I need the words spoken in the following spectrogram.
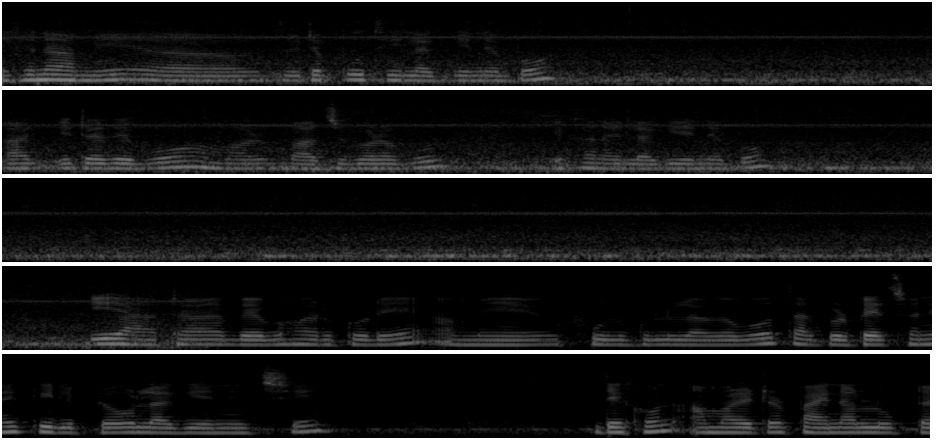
এখানে আমি দুইটা পুঁথি লাগিয়ে নেব। আর এটা দেব আমার বাজু বরাবর। এখানে লাগিয়ে নেব। এই আটা ব্যবহার করে আমি ফুলগুলো লাগাবো। তারপর পেছনে ক্লিপটাও লাগিয়ে নিচ্ছি। দেখুন, আমার এটার ফাইনাল লুকটা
